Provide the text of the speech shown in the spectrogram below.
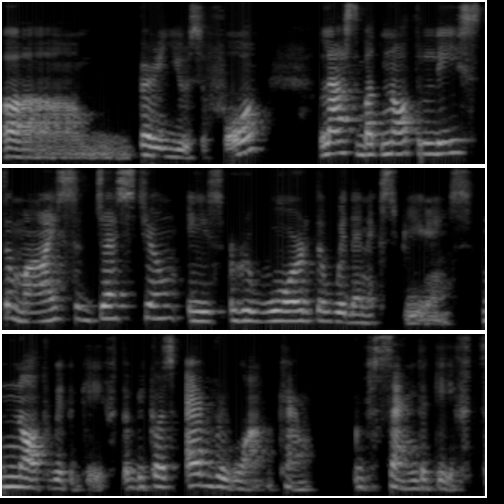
um, very useful. Last but not least, my suggestion is reward with an experience, not with a gift, because everyone can send a gift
